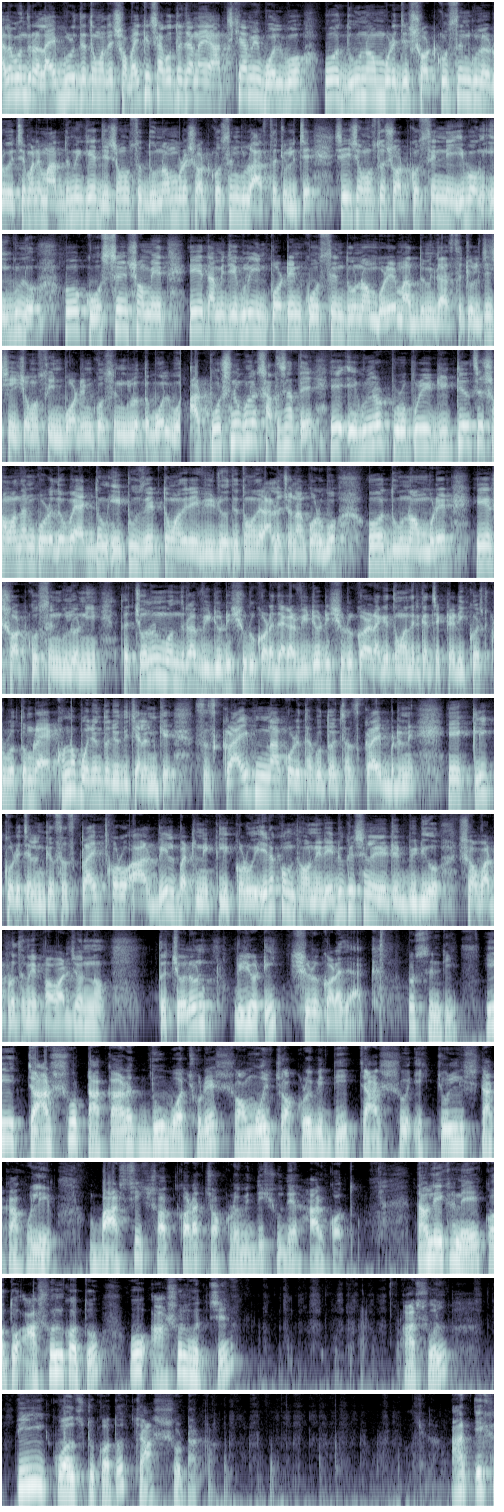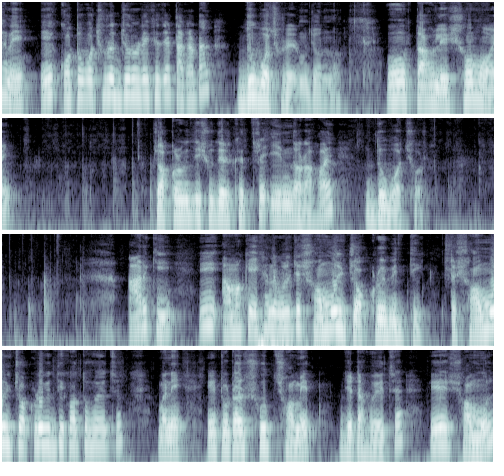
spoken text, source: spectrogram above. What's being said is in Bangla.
হ্যালো বন্ধুরা লাইভ গুরুতে তোমাদের সবাইকে স্বাগত জানাই। আজকে আমি বলব, ও দু নম্বরে যে শর্ট কোশ্চেনগুলো রয়েছে মানে মাধ্যমিকে যে সমস্ত দু নম্বরে শর্ট কোশ্চেনগুলো আসতে চলেছে, সেই সমস্ত শর্ট কোশ্চেন নিয়ে এবং এইগুলো ও কোশ্চেন সমেত, এ আমি যেগুলো ইম্পর্টেন্ট কোশ্চেন দু নম্বরের মাধ্যমিকে আসতে চলেছে, সেই সমস্ত ইম্পর্টেন্ট কোশ্চেনগুলো তো বলব। আর প্রশ্নগুলোর সাথে সাথে, এ এগুলোর পুরোপুরি ডিটেলসে সমাধান করে দেবো, একদম এ টু জেড তোমাদের এই ভিডিওতে তোমাদের আলোচনা করব, ও দু নম্বরের, এর শর্ট কোশ্চেনগুলো নিয়ে। তো চলুন বন্ধুরা, ভিডিওটি শুরু করা যাক। আর ভিডিওটি শুরু করার আগে তোমাদের কাছে একটা রিকোয়েস্ট করব, তোমরা এখনও পর্যন্ত যদি চ্যানেলকে সাবস্ক্রাইব না করে থাকো, তো সাবস্ক্রাইব বাটনে ক্লিক করে চ্যানেলকে সাবস্ক্রাইব করো আর বেল বাটনে ক্লিক করো। এরকম ধরনের এডুকেশন রিলেটেড ভিডিও সবার প্রথমে পাওয়ার জন্য। তো চলুন ভিডিওটি শুরু করা যাক। কোশ্চেনটি এই চারশো টাকার দু বছরের সমূল চক্রবৃদ্ধি চারশো একচল্লিশ টাকা হলে বার্ষিক শতকরা চক্রবৃদ্ধি সুদের হার কত? তাহলে এখানে কত আসল কত? ও আসল হচ্ছে, আসল পি ইকুয়ালস টু কত? চারশো টাকা। আর এখানে এ কত বছরের জন্য রেখেছে টাকাটা? দু বছরের জন্য। ও, তাহলে সময় চক্রবৃদ্ধি সুদের ক্ষেত্রে এন ধরা হয় দু বছর। আর কি আমাকে এখানে বলেছে সমূল চক্রবৃদ্ধি। তো সমূল চক্রবৃদ্ধি কত হয়েছে? মানে এ টোটাল সুদ সমেত যেটা হয়েছে, এ সমূল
